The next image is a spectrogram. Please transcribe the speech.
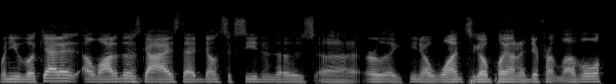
when you look at it, a lot of those guys that don't succeed in those uh, or like you know want to go play on a different level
